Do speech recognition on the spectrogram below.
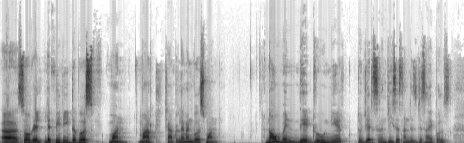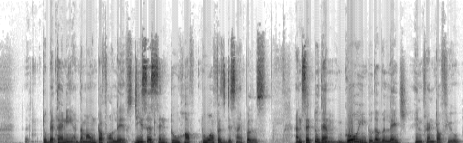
Uh, so let me read the verse 1 mark chapter 11 verse 1 now when they drew near to jerusalem jesus and his disciples to bethany at the mount of olives jesus sent two of two of his disciples and said to them, Go into the village in front of you,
